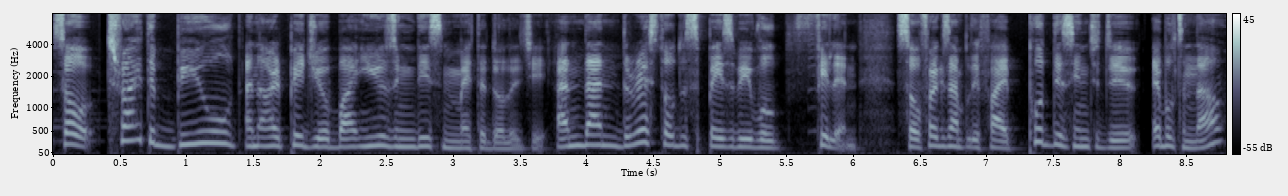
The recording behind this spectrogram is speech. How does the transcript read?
So try to build an arpeggio by using this methodology and then the rest of the space we will fill in. So for example, if I put this into the Ableton now,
